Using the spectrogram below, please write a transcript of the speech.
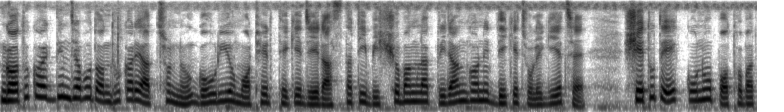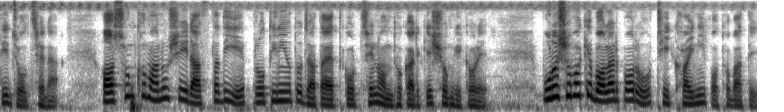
গত কয়েকদিন যাবৎ অন্ধকারে আচ্ছন্ন গৌরীয় মঠের থেকে যে রাস্তাটি বিশ্ববাংলা ক্রীড়াঙ্গনের দিকে চলে গিয়েছে, সেতুতে কোনো পথবাতি জ্বলছে না। অসংখ্য মানুষ এই রাস্তা দিয়ে প্রতিনিয়ত যাতায়াত করছেন অন্ধকারকে সঙ্গী করে। পুরসভাকে বলার পরও ঠিক হয়নি পথবাতি।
